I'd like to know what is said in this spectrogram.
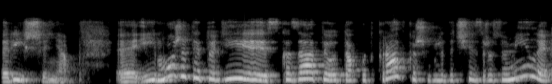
Рішення. Е, І можете тоді сказати отак от кратко, щоб глядачі зрозуміли,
